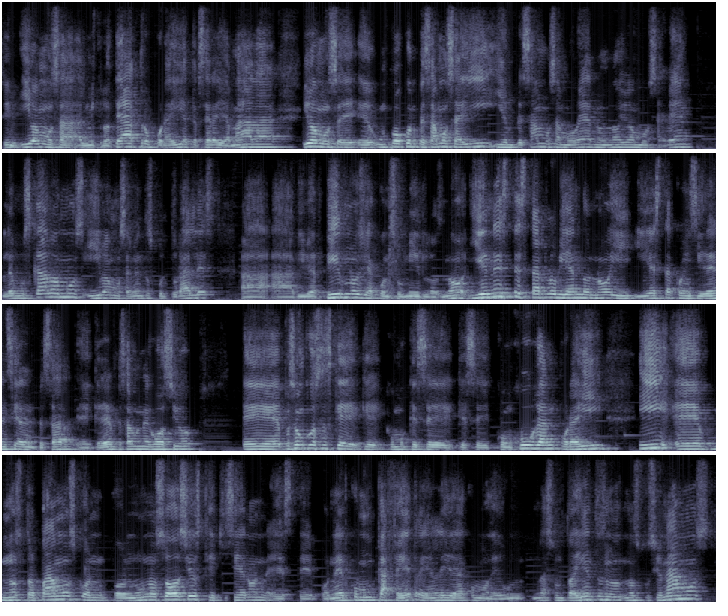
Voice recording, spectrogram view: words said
Íbamos al microteatro por ahí a tercera llamada, íbamos eh, eh, un poco, empezamos ahí y empezamos a movernos, ¿no? Íbamos a eventos, le buscábamos y íbamos a eventos culturales a, divertirnos y a consumirlos, ¿no? Y en este estarlo viendo, ¿no? Y, esta coincidencia de empezar, eh, querer empezar un negocio, pues son cosas que, que, como que se, que se conjugan por ahí y nos topamos con, con, unos socios que quisieron este, poner como un café, traían la idea como de un, un asunto ahí, entonces nos fusionamos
